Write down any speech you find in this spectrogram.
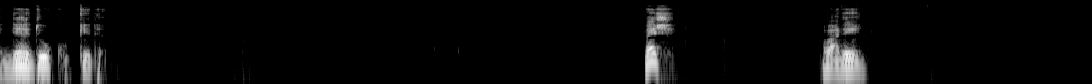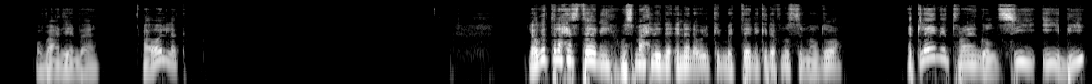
نديها دوكو كده. ماشي. وبعدين؟ وبعدين بقى؟ هقول لك لو جيت تلاحظ تاني واسمح لي ان أنا أقول كلمه تاني كده في نص الموضوع هتلاقي ان ال triangle C E B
